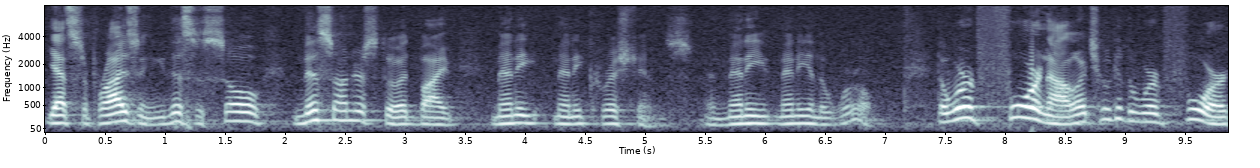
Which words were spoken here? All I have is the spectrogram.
Yet surprisingly, this is so misunderstood by many, many Christians and many, many in the world. The word foreknowledge, look at the word for,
